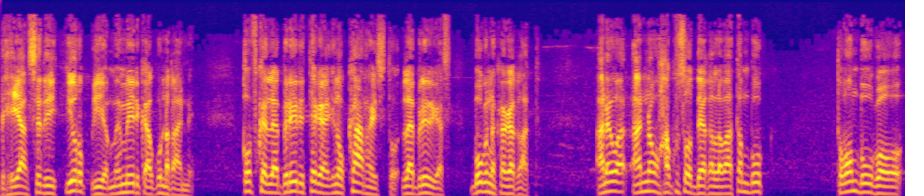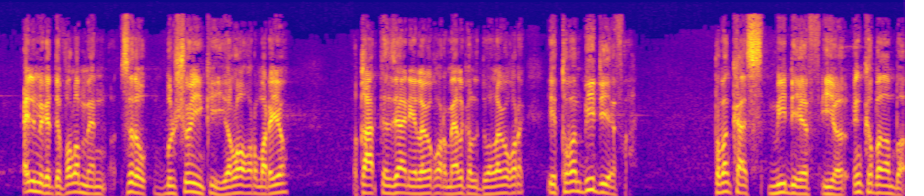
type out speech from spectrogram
bixiyaan sidii yurub iyo america ku naqaane. Qofka library tagaya inuu kaar haysto librarygaas bugna kaga qaato anna waxaan ku soo deeqa labaatan bug toban bug oo cilmiga development sida bulshooyinka iyo loo horumariyo qaar tanzania laga qoray meel kala duwan laga qoray. Iyo toban b d f ah tobankaas b d f iyo in badanba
